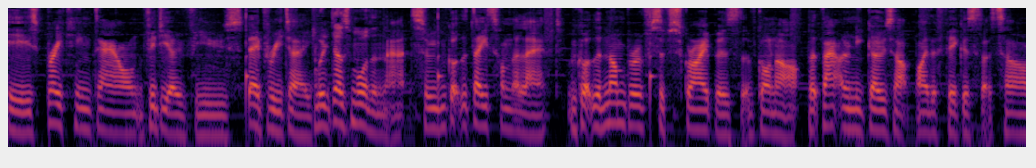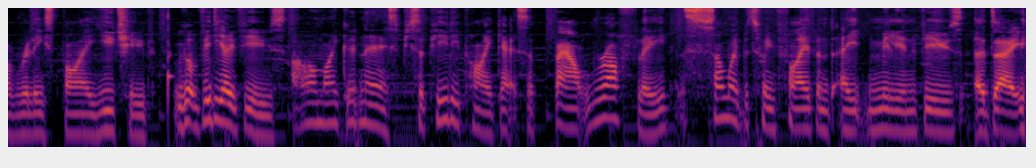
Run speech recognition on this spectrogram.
is breaking down video views. They're every day. Well, it does more than that. So we've got the date on the left, we've got the number of subscribers that have gone up, but that only goes up by the figures that are released by YouTube. We've got video views. Oh my goodness. So PewDiePie gets about roughly somewhere between 5 and 8 million views a day.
